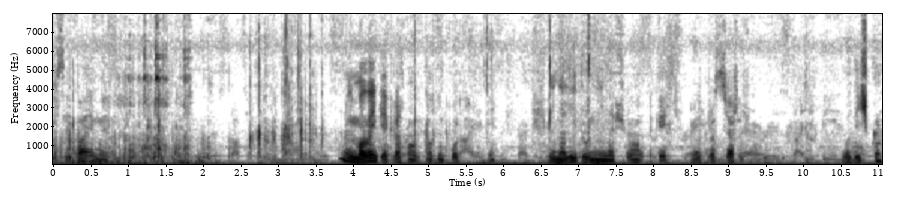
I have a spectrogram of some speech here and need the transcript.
Висипаємо його. Ну, він маленький, якраз, мабуть, на одну порцію. Не на літр, ні на що, такий. Якраз чашечку. Водичку.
